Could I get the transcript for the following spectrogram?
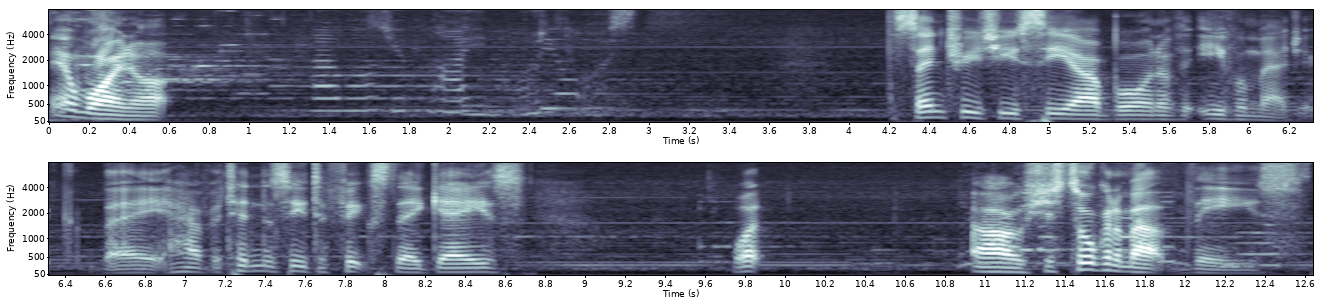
And why not? The sentries you see are born of the evil magic. They have a tendency to fix their gaze. What? Oh, she's talking about these.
